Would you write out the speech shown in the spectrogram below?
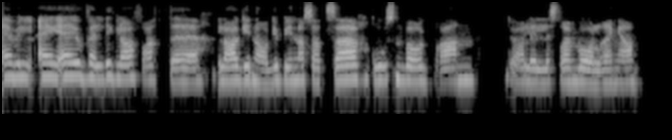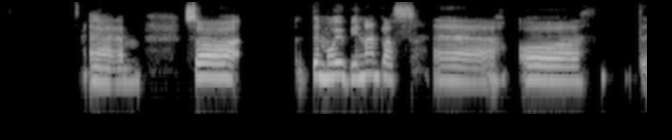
jeg, vil, jeg, er jo veldig glad for at uh, lag i Norge begynner å satse. Rosenborg, Brann, du har Lillestrøm, Vålerenga. Um, så det må jo begynne en plass. Uh, og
